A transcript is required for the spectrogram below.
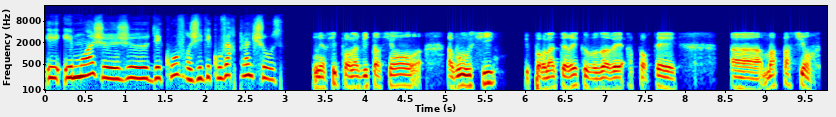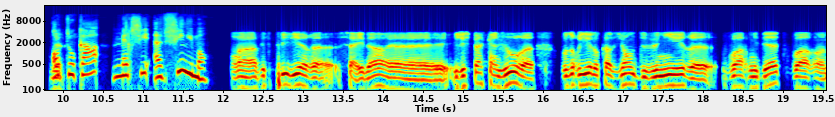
et, et moi je, je découvre j'ai découvert plein de choses. Merci pour l'invitation à vous aussi et pour l'intérêt que vous avez apporté à ma passion. En tout cas merci infiniment. Euh, Avec plaisir, euh, Saïda. Euh, J'espère qu'un jour, vous auriez l'occasion de venir voir Midet, voir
